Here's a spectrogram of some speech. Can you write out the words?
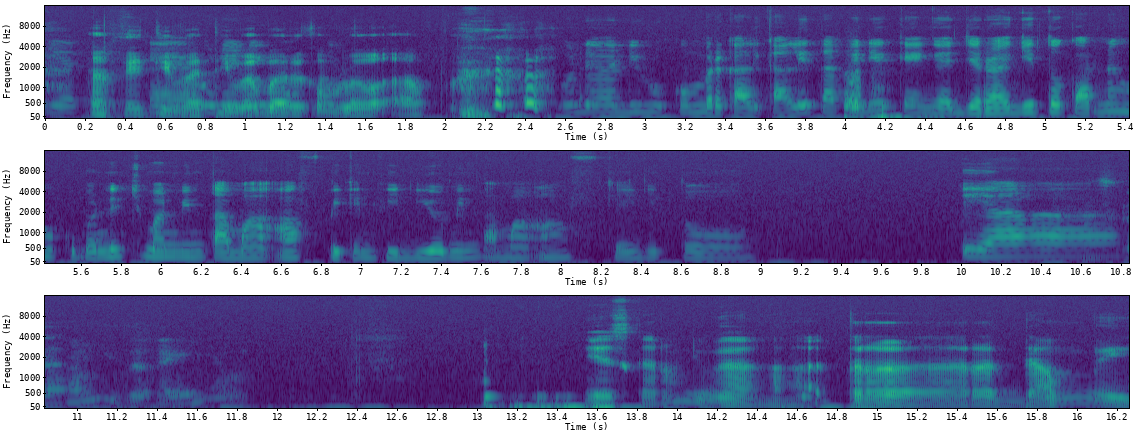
Ya, tapi tiba-tiba baru ke blow up. Udah dihukum berkali-kali tapi dia kayak nggak jerah gitu karena hukumannya cuma minta maaf bikin video minta maaf kayak gitu. Iya. Sekarang juga kayaknya ya sekarang juga teredam di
